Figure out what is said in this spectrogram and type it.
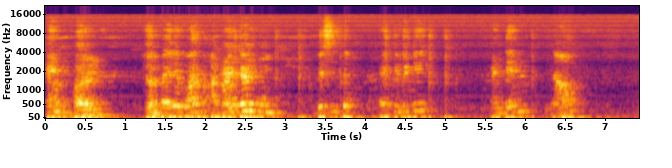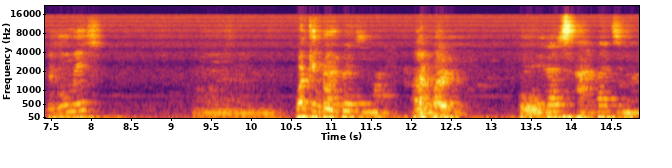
and so Arbeiten. पहले verb arbeiten Arbeiten. this is the activity and then now the room is Mm, working room Arbeitszimmer. Arbeiten. Um, Das Arbeitszimmer.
